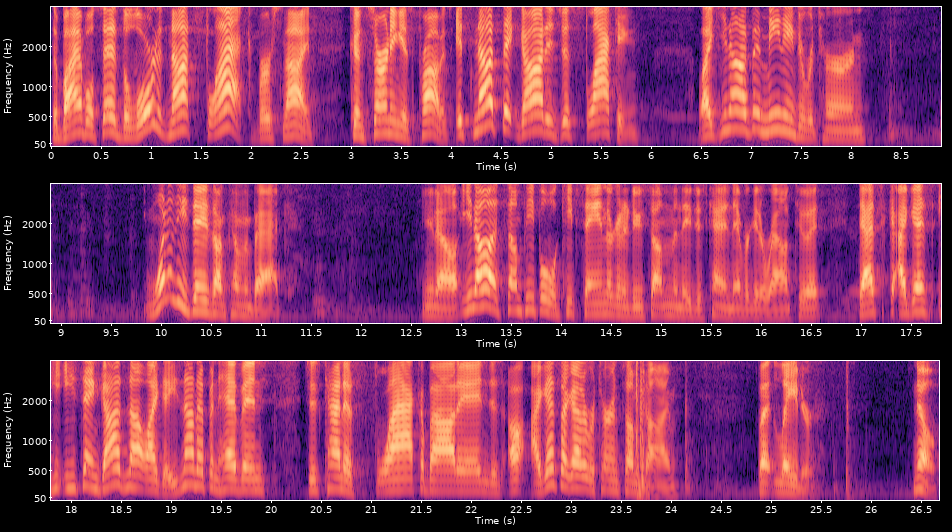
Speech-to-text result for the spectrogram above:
The Bible says the Lord is not slack, verse 9, concerning his promise. It's not that God is just slacking. Like, you know, I've been meaning to return. One of these days I'm coming back. You know, you know some people will keep saying they're going to do something and they just kind of never get around to it. That's, I guess, he, he's saying God's not like that. He's not up in heaven just kind of slack about it and just, oh, I guess I got to return sometime, but later. No,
